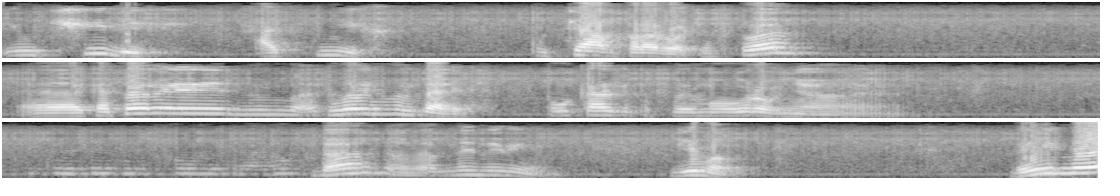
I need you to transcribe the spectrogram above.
и учились от них путям пророчества, э, которые, которые не нуждались, по каждый по своему уровню. Да, да, да, мы не видим. Гимл. והנה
